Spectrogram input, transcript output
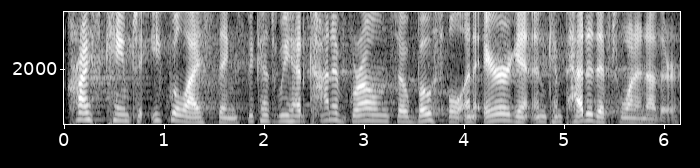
Christ came to equalize things because we had kind of grown so boastful and arrogant and competitive to one another.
